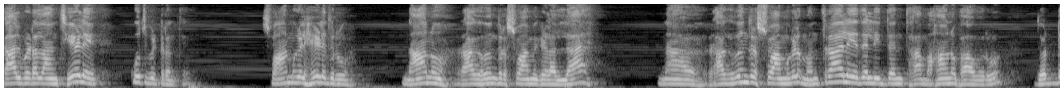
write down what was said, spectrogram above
ಕಾಲು ಬಿಡಲ್ಲ ಅಂತ ಹೇಳಿ ಕೂತ್ಬಿಟ್ರಂತೆ. ಸ್ವಾಮಿಗಳು ಹೇಳಿದರು, ನಾನು ರಾಘವೇಂದ್ರ ಸ್ವಾಮಿಗಳಲ್ಲ. ನಾ ರಾಘವೇಂದ್ರ ಸ್ವಾಮಿಗಳು ಮಂತ್ರಾಲಯದಲ್ಲಿದ್ದಂತಹ ಮಹಾನುಭಾವರು. ದೊಡ್ಡ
